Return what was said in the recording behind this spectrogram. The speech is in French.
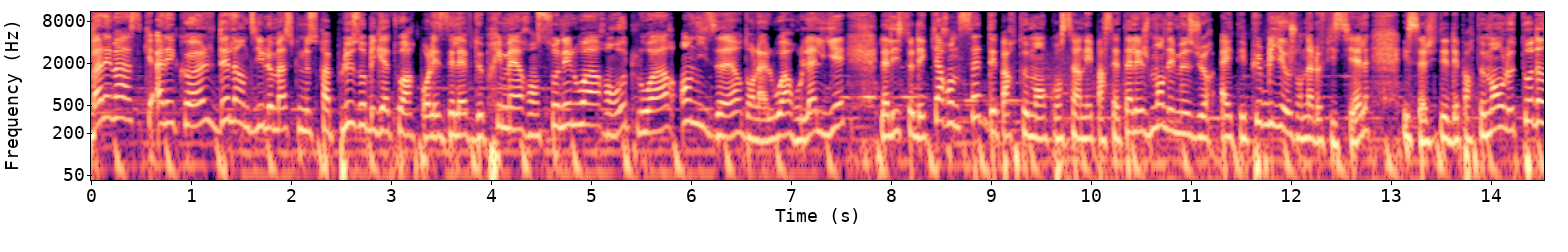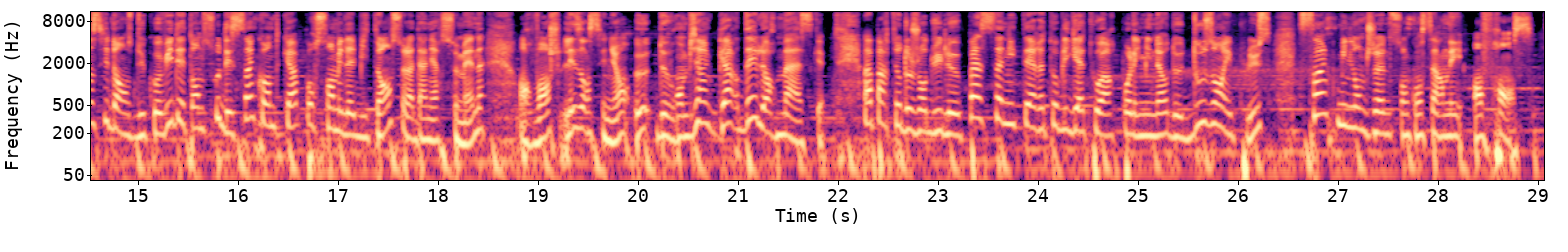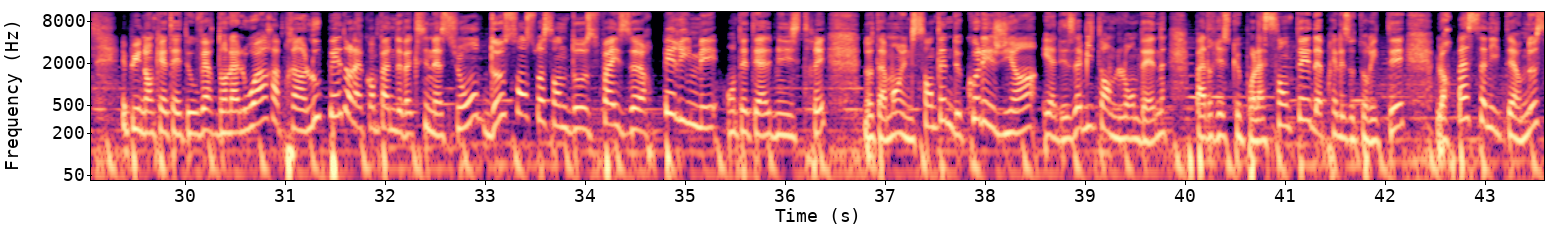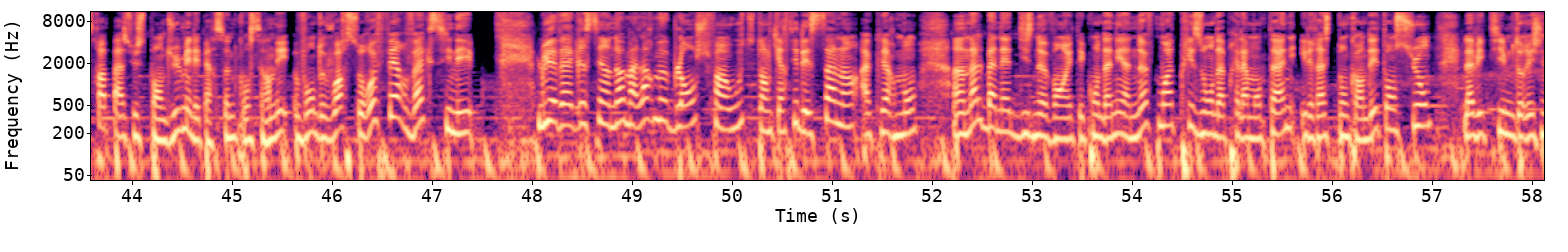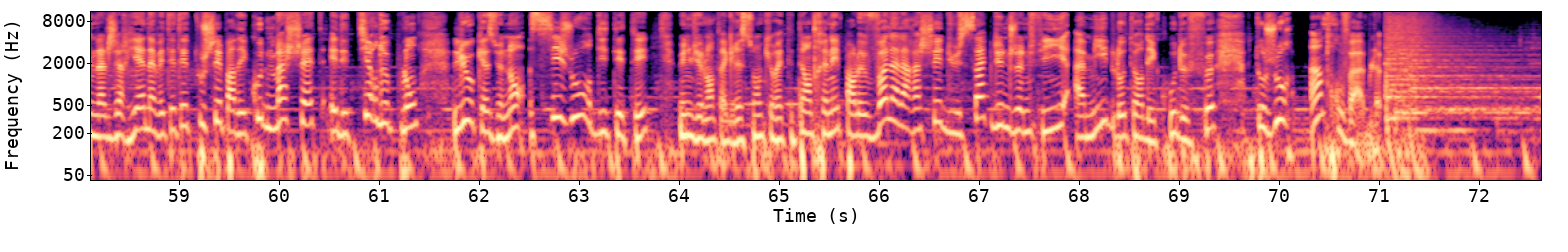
Bas les masques à l'école. Dès lundi, le masque ne sera plus obligatoire pour les élèves de primaire en Saône-et-Loire, en Haute-Loire, en Isère, dans la Loire ou l'Allier. La liste des 47 départements concernés par cet allègement des mesures a été publiée au journal officiel. Il s'agit des départements où le taux d'incidence du Covid est en dessous des 50 cas pour 100 000 habitants sur la dernière semaine. En revanche, les enseignants, eux, devront bien garder leur masque. À partir d'aujourd'hui, le pass sanitaire est obligatoire pour les mineurs de 12 ans et plus. 5 millions de jeunes sont concernés en France. Et puis une enquête a été ouverte dans la Loire après un loupé dans la campagne de vaccination. 260 doses Pfizer périmées ont été administrées, notamment une centaine de collégiens et à des habitants de Londaine. Pas de risque pour la santé d'après les autorités. Leur passe sanitaire ne sera pas suspendu, mais les personnes concernées vont devoir se refaire vacciner. Lui avait agressé un homme à l'arme blanche fin août dans le quartier des Salins à Clermont. Un Albanais de 19 ans été condamné à 9 mois de prison d'après la montagne. Il reste donc en détention. La victime d'origine algérienne avait été touchée par des coups de machette et des tirs de plomb, lui occasionnant 6 jours d'ITT. Une violente agression qui aurait été entraînée par le vol à l'arraché du sac d'une jeune fille, amie de l'auteur des coups de feu, toujours introuvable.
